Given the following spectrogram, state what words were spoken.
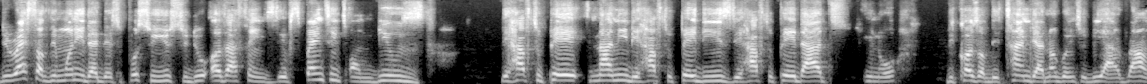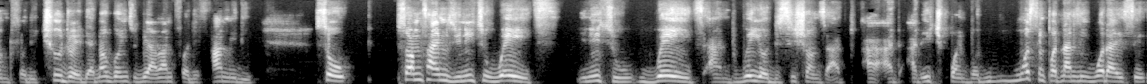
The rest of the money that they're supposed to use to do other things they've spent it on bills. They have to pay nanny, they have to pay this, they have to pay that, you know, because of the time they are not going to be around for the children, they're not going to be around for the family. So sometimes you need to wait, you need to wait and weigh your decisions at, at, at each point. But most importantly, what I say,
